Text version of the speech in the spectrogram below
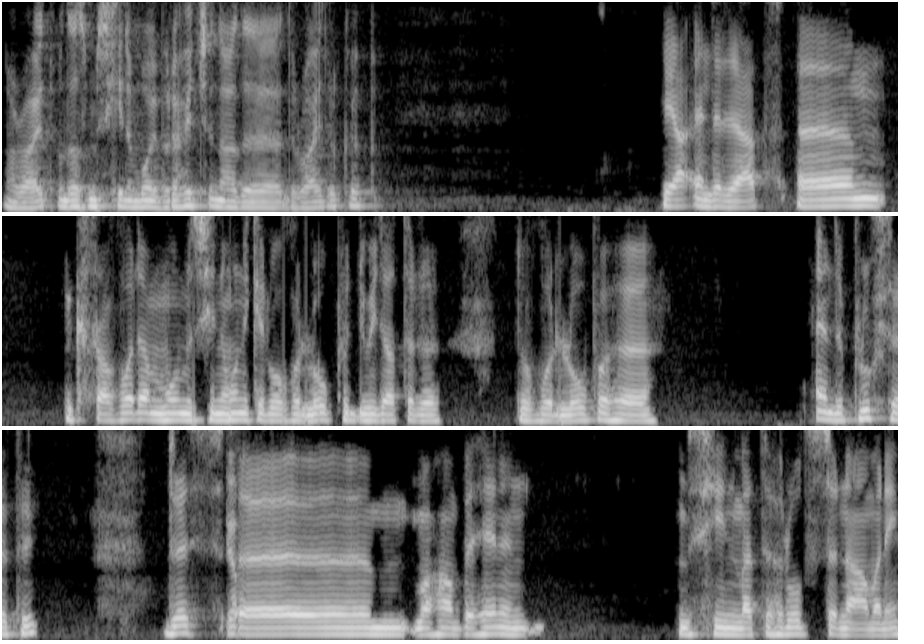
Alright, want dat is misschien een mooi bruggetje naar de, de Ryder Cup. Ja, inderdaad. Um, ik stel voor dat we misschien nog een keer overlopen wie dat er de voorlopige in de ploeg zit. Hè. Dus ja. uh, we gaan beginnen misschien met de grootste namen. Hè.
